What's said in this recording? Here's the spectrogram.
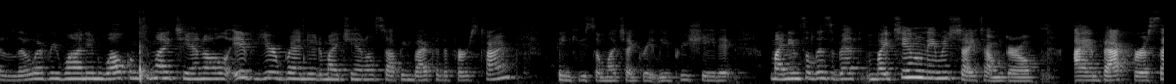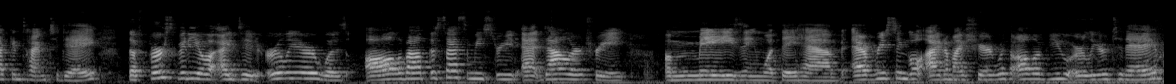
Hello everyone and welcome to my channel. If you're brand new to my channel, stopping by for the first time, thank you so much. I greatly appreciate it. My name's Elizabeth. My channel name is Chi-Town Girl. I am back for a second time today. The first video I did earlier was all about the Sesame Street at Dollar Tree. Amazing what they have. Every single item I shared with all of you earlier today,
